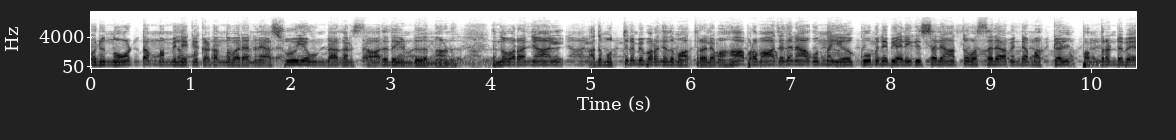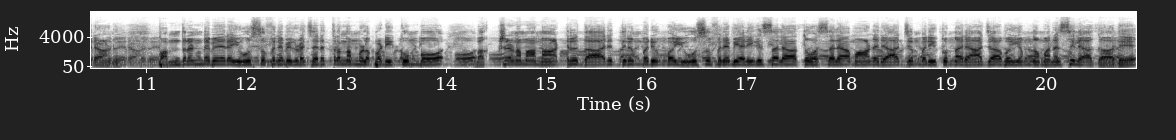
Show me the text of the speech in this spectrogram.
ഒരു നോട്ടം നമ്മിലേക്ക് കടന്നു വരാൻ അല്ലെങ്കിൽ അസൂയ ഉണ്ടാകാൻ സാധ്യതയുണ്ട് എന്നാണ്. എന്ന് പറഞ്ഞാൽ അത് മുത്തുനബി പറഞ്ഞത് മാത്രമല്ല. മഹാപ്രവാചകനാകുന്ന യേക്കൂബ് നബി അലി സ്വലാത്തു വസ്സലാമിന്റെ മക്കൾ പന്ത്രണ്ട് പേരാണ്. പന്ത്രണ്ട് പേരെ യൂസുഫ് നബിയുടെ ചരിത്രം നമ്മൾ പഠിക്കുമ്പോൾ ഭക്ഷണം ആ നാട്ടിൽ ദാരിദ്ര്യം വരുമ്പോൾ യൂസുഫ് നബി അലിഹി സ്വലാത്തു വസ്സലാമാണ് രാജ്യം ഭരിക്കുന്ന രാജാവ് എന്ന് മനസ്സിലാകാതെ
